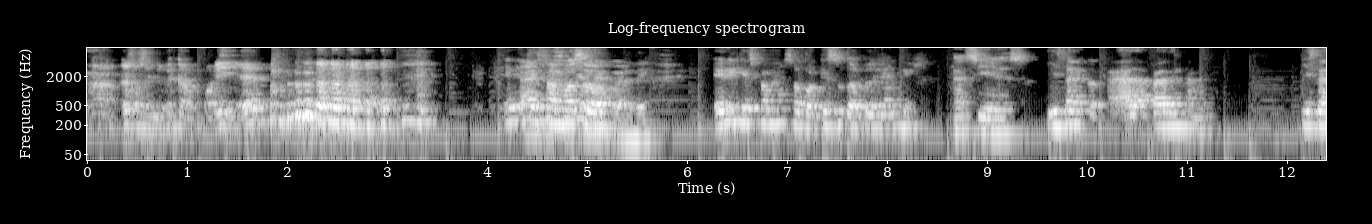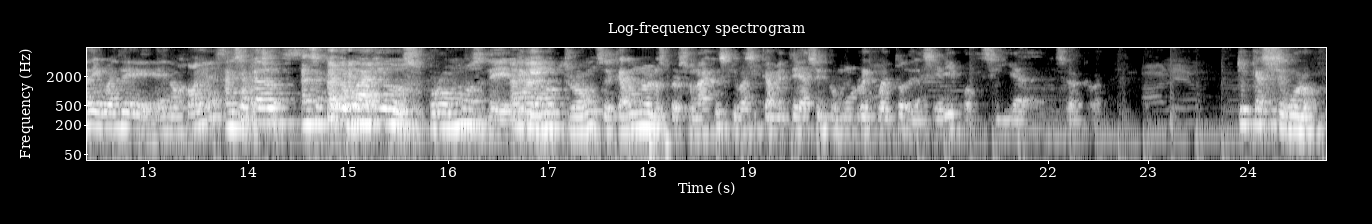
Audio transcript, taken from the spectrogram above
"Ah, eso significa morir, ¿eh? Eric Ah, es sí, sí, famoso. acordé. Eric es famoso porque es su doppelganger. Así es. Y están a la par del tamaño. Y están igual de enojones. Han sacado, han sacado varios promos de, de. Game of Thrones de cada uno de los personajes que básicamente hacen como un recuento de la serie porque sí, ya, ya se va a acabar. Estoy casi seguro.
